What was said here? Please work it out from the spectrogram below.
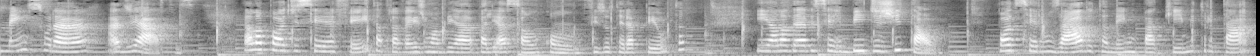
Mensurar a diástase? Ela pode ser feita através de uma avaliação com fisioterapeuta e ela deve ser bidigital. Pode ser usado também um paquímetro, tá?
